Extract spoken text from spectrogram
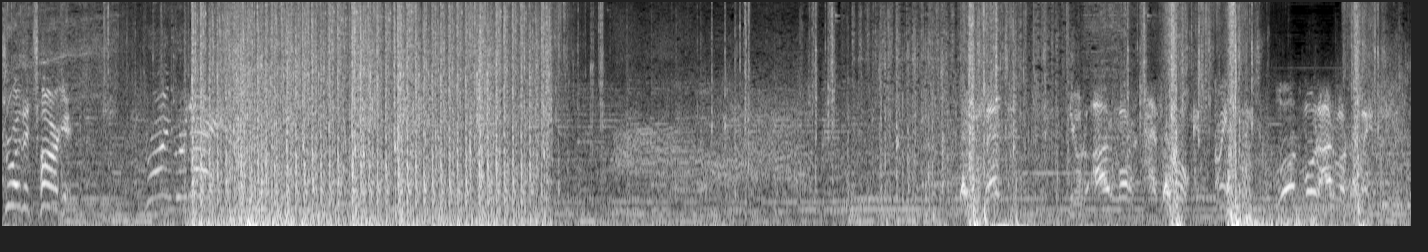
Destroy the target! Throwing grenade! Vet, your armor has broken. Quickly, load more armor plates.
